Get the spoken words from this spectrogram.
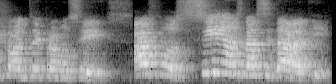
shot aí pra vocês. As mocinhas da cidade.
